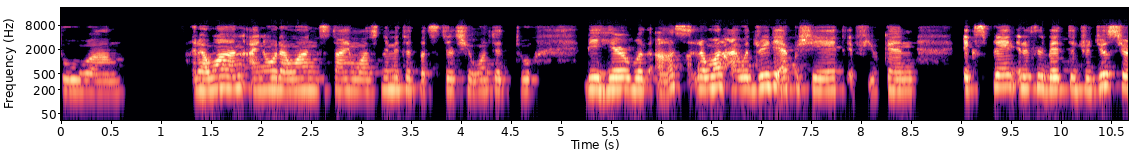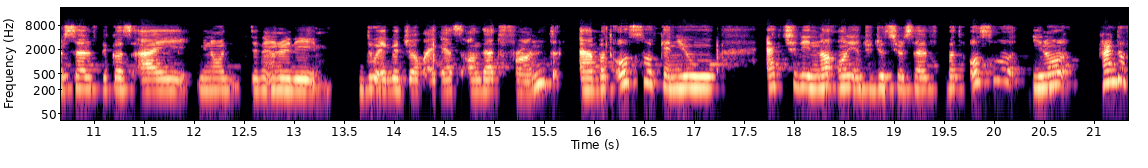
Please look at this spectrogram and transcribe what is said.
to um, Rawan, I know Rawan's time was limited, but still she wanted to be here with us. Rawan, I would really appreciate if you can explain a little bit, introduce yourself, because I, you know, didn't really do a good job, I guess, on that front. Uh, but also, can you actually not only introduce yourself, but also, you know, kind of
